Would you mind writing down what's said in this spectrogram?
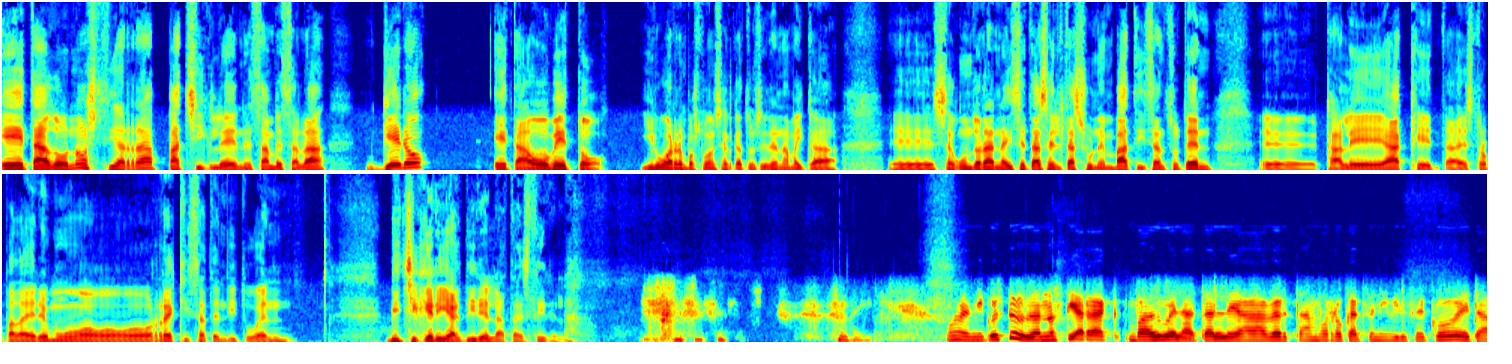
eta donostiarra patxik lehen ezan bezala, gero eta hobeto. Hirugarren postuan zelkatu ziren amaika e, segundora, naiz eta zeltasunen bat izan zuten e, kaleak eta estropada eremu horrek izaten dituen bitxikeriak direla eta ez direla. Bai. Bueno, nik uste dut donostiarrak baduela taldea bertan borrokatzen ibiltzeko eta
